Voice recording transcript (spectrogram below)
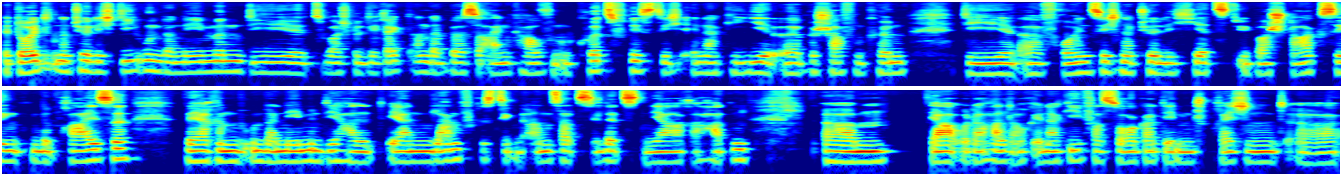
Bedeutet natürlich die Unternehmen, die zum Beispiel direkt an der Börse einkaufen und kurzfristig Energie äh, beschaffen können, die äh, freuen sich natürlich jetzt über stark sinkende Preise, während Unternehmen, die halt eher einen langfristigen Ansatz die letzten Jahre hatten, ähm, ja, oder halt auch Energieversorger dementsprechend äh,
